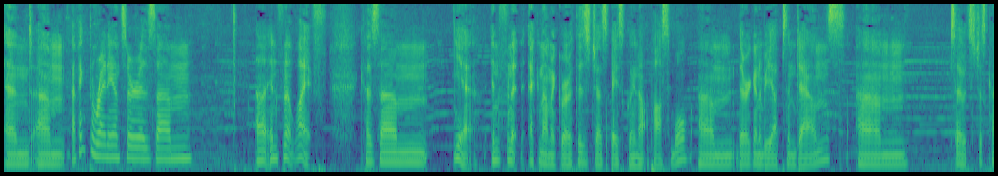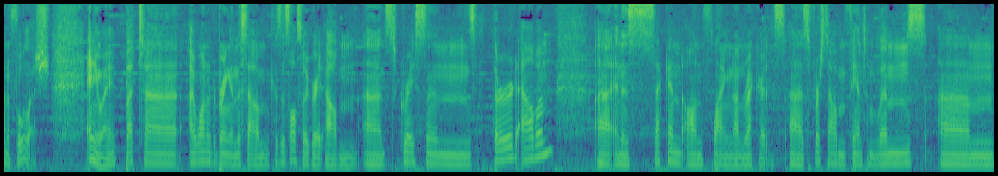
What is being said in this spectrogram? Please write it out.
And um, I think the right answer is um, uh, infinite life. Because, um, yeah, infinite economic growth is just basically not possible. Um, there are going to be ups and downs. Um, so it's just kind of foolish. Anyway, but uh, I wanted to bring in this album because it's also a great album. Uh, it's Grayson's third album uh, and his second on Flying Nun Records. Uh, his first album, Phantom Limbs, um,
